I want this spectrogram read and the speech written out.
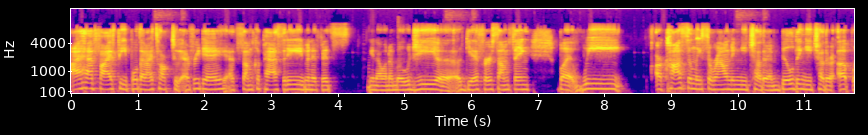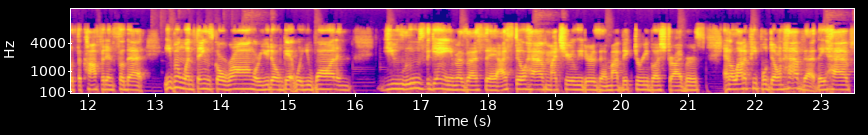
I have five people that I talk to every day at some capacity, even if it's, you know, an emoji, a, a GIF or something. But we are constantly surrounding each other and building each other up with the confidence so that even when things go wrong or you don't get what you want and you lose the game, as I say, I still have my cheerleaders and my victory bus drivers. And a lot of people don't have that. They have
